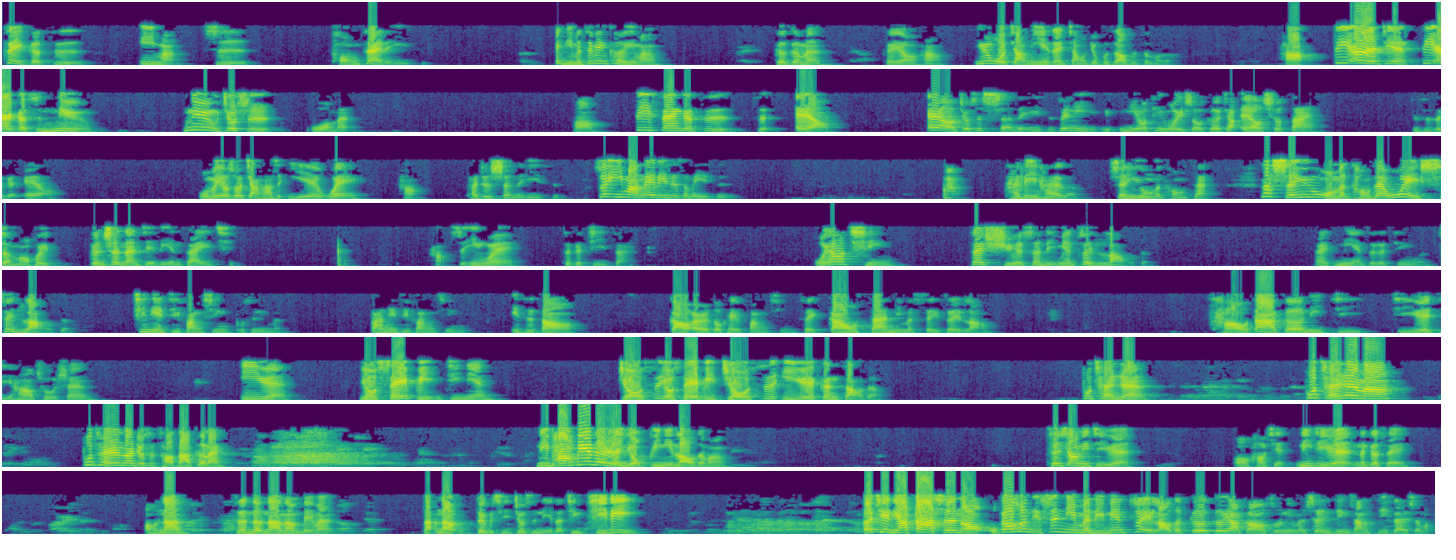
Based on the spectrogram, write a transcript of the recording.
这个字“伊马”是同在的意思。哎，你们这边可以吗？哥哥们可以哦，好，因为我讲你也在讲，我就不知道是怎么了。好，第二件，第二个是 “new” New 就是我们。好，第三个字是 L，L 就是神的意思，所以你你有听过一首歌叫 L Shaddai，就是这个 L。我们有时候讲它是爷位，好，它就是神的意思。所以以马内利是什么意思？啊，太厉害了！神与我们同在。那神与我们同在，为什么会跟圣诞节连在一起？好，是因为这个记载。我要请在学生里面最老的来念这个经文。最老的七年级放心，不是你们；八年级放心，一直到。高二都可以放心，所以高三你们谁最老？曹大哥，你几几月几号出生？一月。有谁比几年？九四，有谁比九四一月更早的？不承认？不承认吗？不承认，那就是曹大哥来。你旁边的人有比你老的吗？陈翔，你几月？哦，好险！你几月？那个谁？哦，那真的，那那没办法，那那对不起，就是你的，请起立。而且你要大声哦！我告诉你是你们里面最老的哥哥，要告诉你们圣经上记载什么？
